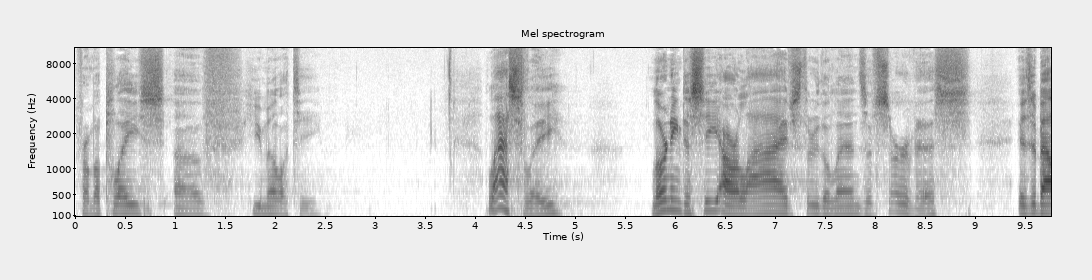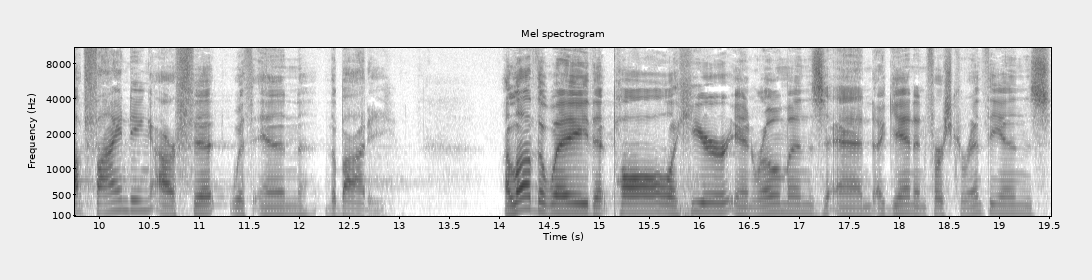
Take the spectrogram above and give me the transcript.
from a place of humility. Lastly, learning to see our lives through the lens of service is about finding our fit within the body. I love the way that Paul here in Romans and again in 1 Corinthians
